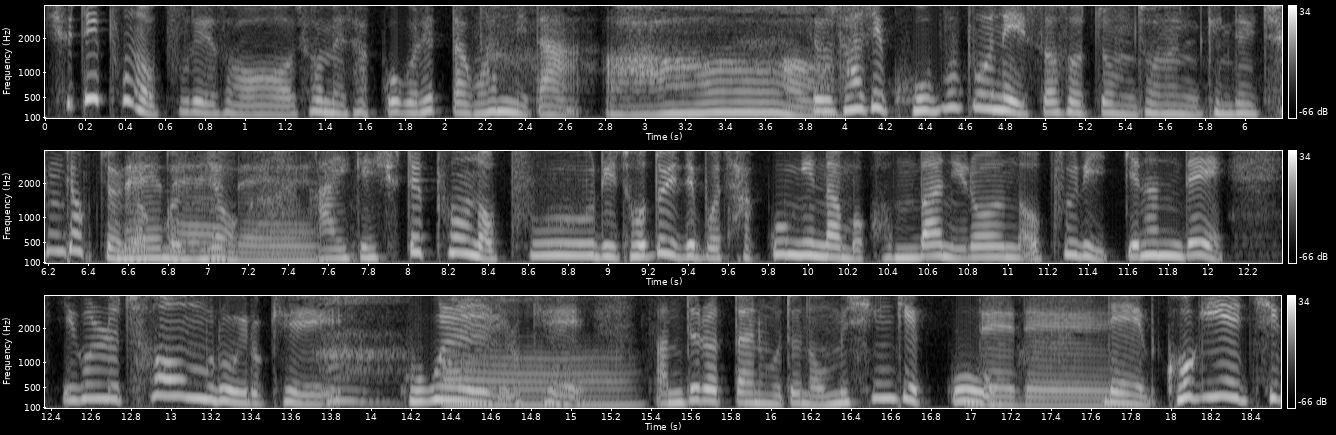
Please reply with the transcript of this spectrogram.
휴대폰 어플에서 처음에 작곡을 했다고 합니다. 아. 그래서 사실 그 부분에 있어서 좀 저는 굉장히 충격적이었거든요. 네네네. 아 이게 휴대폰 어플이 저도 이제 뭐 작곡이나 뭐 건반 이런 어플이 있긴 한데 이걸로 처음으로 이렇게 곡을 어. 이렇게 만들었다는 것도 너무 신기했고 네네. 네 거기에 지금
